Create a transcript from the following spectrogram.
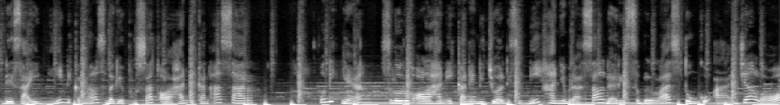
Desa ini dikenal sebagai pusat olahan ikan asar. Uniknya, seluruh olahan ikan yang dijual di sini hanya berasal dari 11 tungku aja loh.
